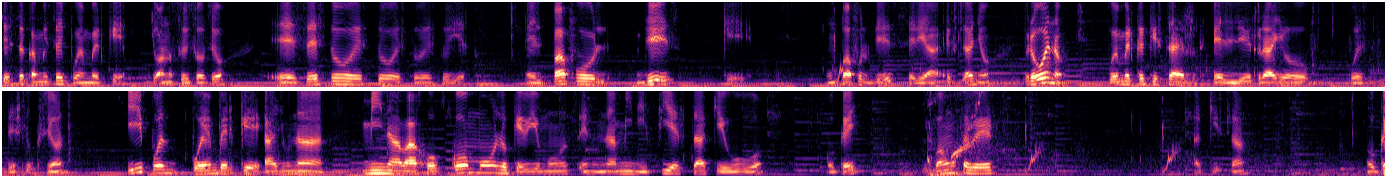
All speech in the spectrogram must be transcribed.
esta camisa y pueden ver que yo no soy socio. Es esto, esto, esto, esto y esto. El Puffle 10, que un Puffle 10 sería extraño. Pero bueno, pueden ver que aquí está el, rayo pues destrucción. Y pues pueden ver que hay una mina abajo como lo que vimos en una mini fiesta que hubo. ¿Ok? Vamos a ver. Aquí está. Ok.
